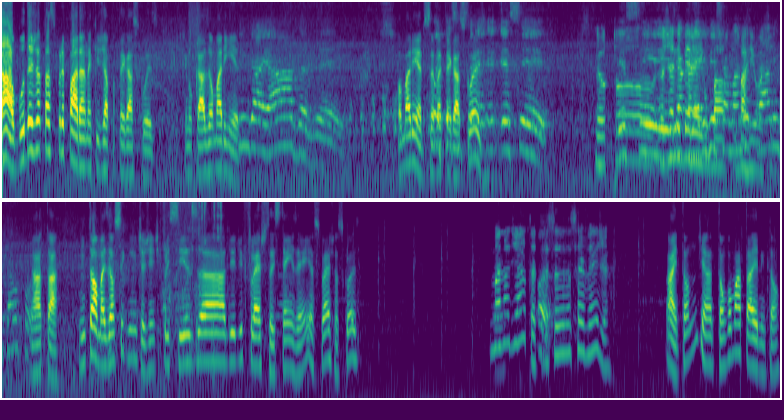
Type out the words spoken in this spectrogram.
Ah, o Buda já tá se preparando aqui já pra pegar as coisas. Que no caso é o marinheiro. Engaiada, velho. Ô marinheiro, você Pô, vai então pegar as coisas? Esse. Eu tô. Esse. Eu já liberei o, ba barril aqui. então, pô. Ah, tá. Então, mas é o seguinte, a gente precisa de, de flash. Vocês têm aí as flechas, as coisas? Mas não adianta, Ô. precisa da cerveja. Ah, então não adianta. Então vou matar ele então.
